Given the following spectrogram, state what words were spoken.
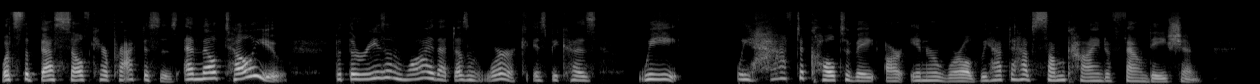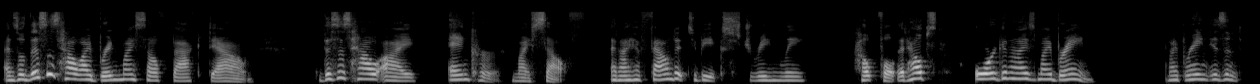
what's the best self care practices, and they'll tell you. But the reason why that doesn't work is because we we have to cultivate our inner world. We have to have some kind of foundation. And so this is how I bring myself back down. This is how I anchor myself. And I have found it to be extremely helpful. It helps organize my brain my brain isn't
